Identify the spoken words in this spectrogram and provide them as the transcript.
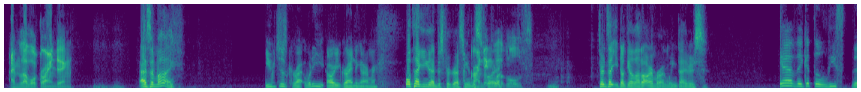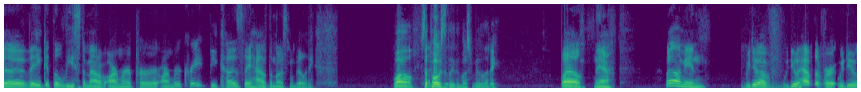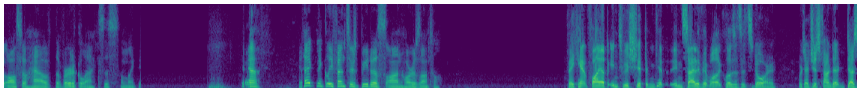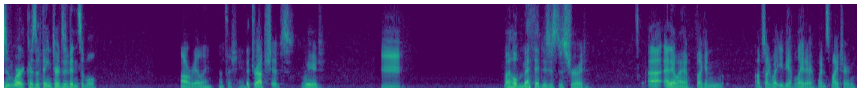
I'm level grinding. As am I. You just grind. What are you? Oh, are you grinding armor? Well, technically, I'm just progressing in the grinding story. levels. Turns out you don't get a lot of armor on wing divers. Yeah, they get the least. The they get the least amount of armor per armor crate because they have the most mobility. Well, supposedly the most mobility. Well, yeah. Well, I mean, we do have we do have the vert. We do also have the vertical axis, unlike the Yeah, Technically, fencers beat us on horizontal. they can't fly up into a ship and get inside of it while it closes its door, which I just found out doesn't work because the thing turns invincible. Oh, really? That's a shame. The drops ships. Weird. Hmm. My whole method is just destroyed. Uh, anyway, fucking, I'll talk about EDF later when it's my turn.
